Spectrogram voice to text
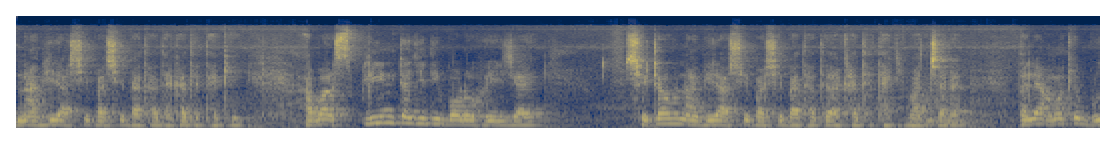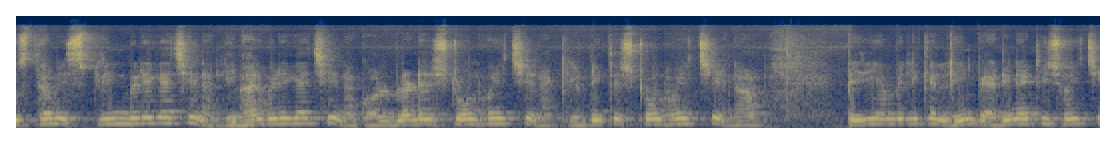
নাভির আশেপাশে ব্যথা দেখাতে থাকে। আবার স্প্লিনটা যদি বড় হয়ে যায় সেটাও নাভির আশেপাশে ব্যথা দেখাতে থাকে বাচ্চারা। তাহলে আমাকে বুঝতে হবে স্প্লিন বেড়ে গেছে, না লিভার বেড়ে গেছে, না গল ব্লাডের স্টোন হয়েছে, না কিডনিতে স্টোন হয়েছে, না পেরিয়াম্বেলিক্যাল লিম্প অ্যাডিনাইটিস হয়েছে,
